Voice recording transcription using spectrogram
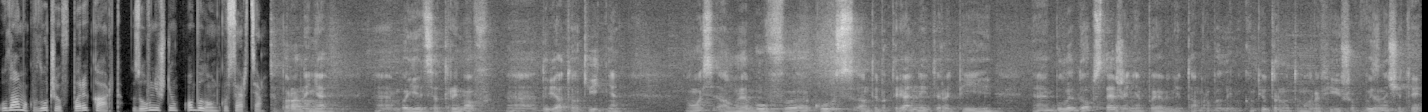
Уламок влучив в перикард, зовнішню оболонку серця. Це поранення е, боєць отримав е, 9 квітня. Ось, але був е, курс антибактеріальної терапії, е, були до обстеження певні, там робили йому комп'ютерну томографію, щоб визначити е,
